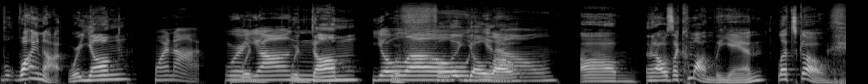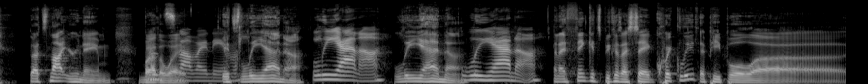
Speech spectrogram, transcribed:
Why not? We're young. Why not? We're, young. We're dumb. YOLO. We're full of YOLO. You know. Um, and I was like, come on, Leanne, let's go. That's not your name, by the way. That's way. not my name. It's Leanna. Leanna. Leanna. Leanna. And I think it's because I say it quickly that people uh,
